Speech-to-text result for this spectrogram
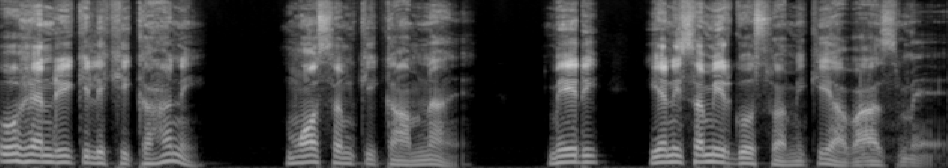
ओ हेनरी की लिखी कहानी, मौसम की कामनाएँ, मेरी, यानी समीर गोस्वामी की आवाज़ में।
